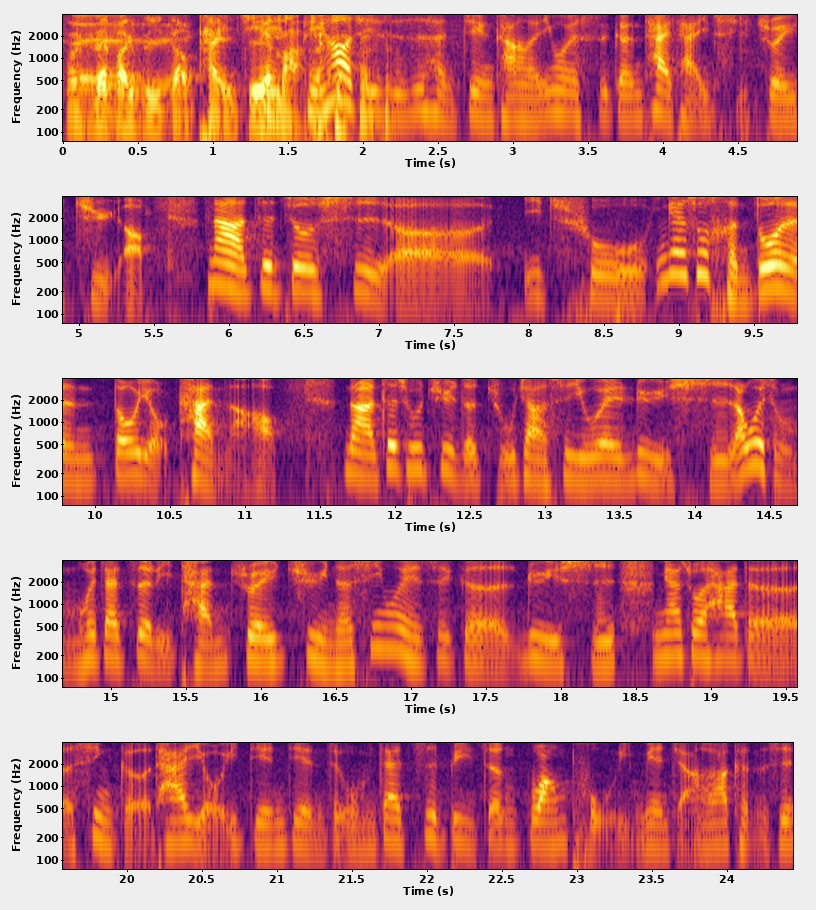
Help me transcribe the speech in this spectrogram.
我是在帮自己找台阶嘛。品浩其实是很健康的，因为是跟太太一起追剧啊。那这就是呃。一出应该说很多人都有看呐哦，那这出剧的主角是一位律师，那为什么我们会在这里谈追剧呢？是因为这个律师应该说他的性格，他有一点点这个我们在自闭症光谱里面讲，他可能是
